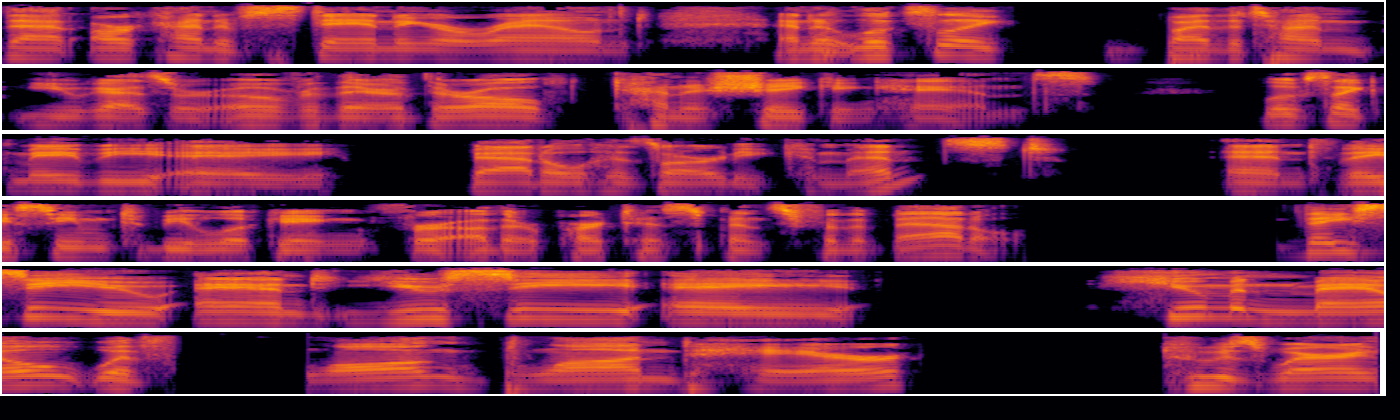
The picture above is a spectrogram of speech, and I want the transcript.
that are kind of standing around and it looks like by the time you guys are over there they're all kind of shaking hands. Looks like maybe a battle has already commenced and they seem to be looking for other participants for the battle. They see you and you see a human male with long blonde hair who's wearing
